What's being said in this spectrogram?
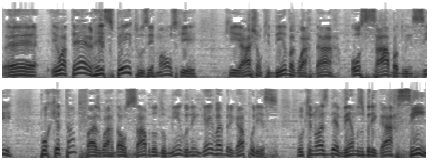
É, eu até respeito os irmãos que, que acham que deva guardar o sábado em si, porque tanto faz guardar o sábado ou domingo, ninguém vai brigar por isso. O que nós devemos brigar sim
